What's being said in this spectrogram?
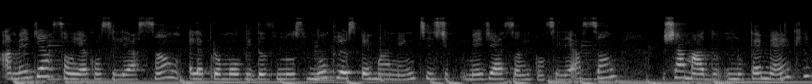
A mediação e a conciliação ela é promovida nos núcleos permanentes de mediação e conciliação, chamado NUPEMEC,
